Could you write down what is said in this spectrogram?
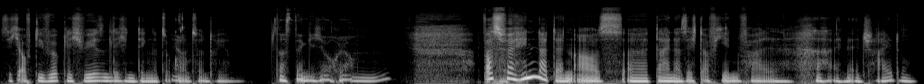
sich auf die wirklich wesentlichen Dinge zu ja. konzentrieren. Das denke ich auch, ja. Mhm. Was verhindert denn aus äh, deiner Sicht auf jeden Fall eine Entscheidung?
